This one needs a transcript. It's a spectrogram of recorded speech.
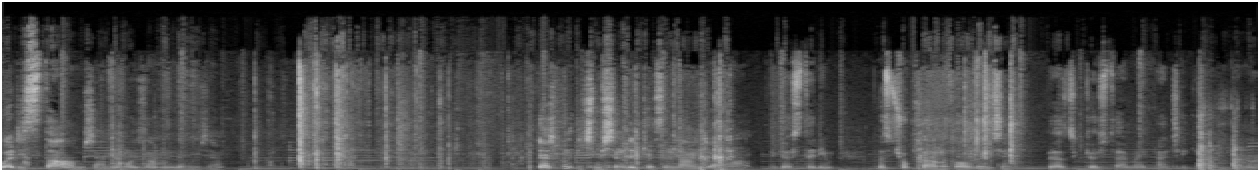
Barista almış annem o yüzden bunu deneyeceğim. Gerçi bunu içmişimdir kesin daha önce ama göstereyim. Burası çok dağınık olduğu için birazcık göstermekten çekiniyorum ama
